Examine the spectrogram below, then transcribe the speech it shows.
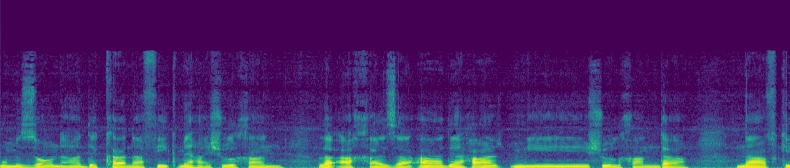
ומזונה דקה נפיק מהשולחן לאחזאה דהה משולחן דה נפקה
